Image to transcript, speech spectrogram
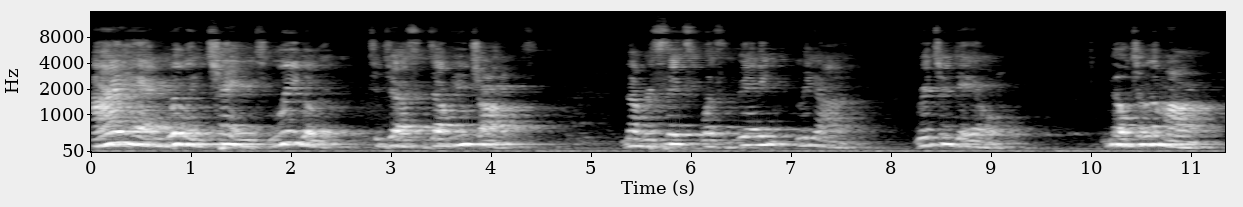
I had Willie changed legally to just W. Charles. Number six was Benny Leon, Richard Dale, Milton Lamar,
